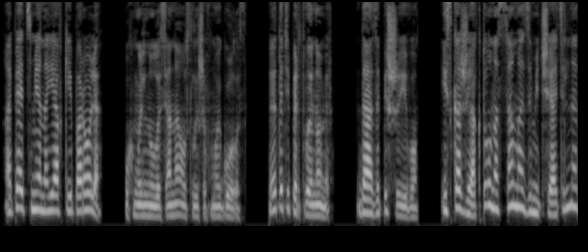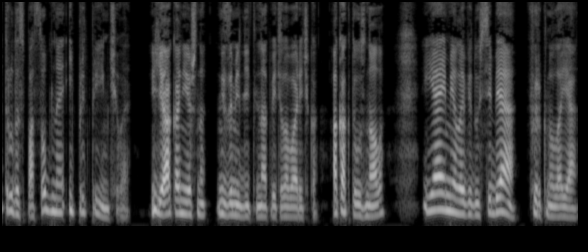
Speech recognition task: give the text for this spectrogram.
Опять смена явки и пароля?» — ухмыльнулась она, услышав мой голос. «Это теперь твой номер?» «Да, запиши его. И скажи, а кто у нас самая замечательная, трудоспособная и предприимчивая?» «Я, конечно», — незамедлительно ответила Варечка. «А как ты узнала?» «Я имела в виду себя», — фыркнула я.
